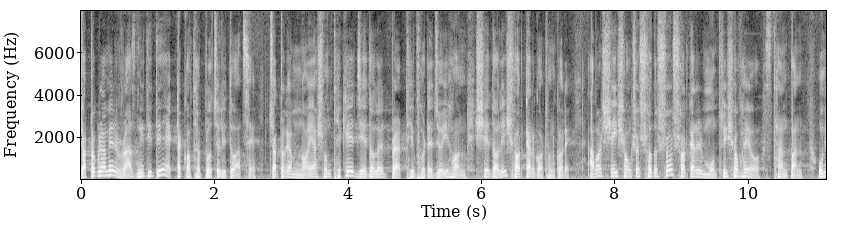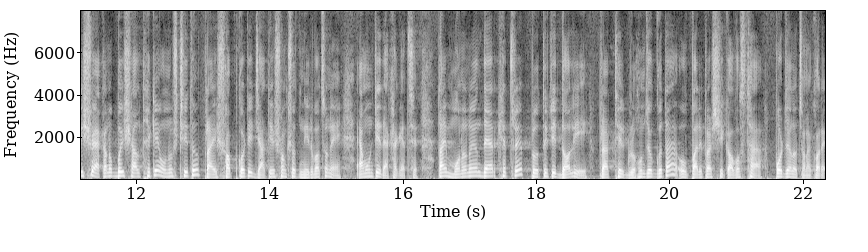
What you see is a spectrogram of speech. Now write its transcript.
চট্টগ্রামের রাজনীতিতে একটা কথা প্রচলিত আছে। চট্টগ্রাম নয় আসন থেকে যে দলের প্রার্থী ভোটে জয়ী হন, সে দলই সরকার গঠন করে। আবার সেই সংসদ সদস্য সরকারের মন্ত্রিসভায়ও স্থান পান। উনিশশো একানব্বই সাল থেকে অনুষ্ঠিত প্রায় সবকটি জাতীয় সংসদ নির্বাচনে এমনটি দেখা গেছে। তাই মনোনয়ন দেওয়ার ক্ষেত্রে প্রতিটি দলই প্রার্থীর গ্রহণযোগ্যতা ও পারিপার্শ্বিক অবস্থা পর্যালোচনা করে।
